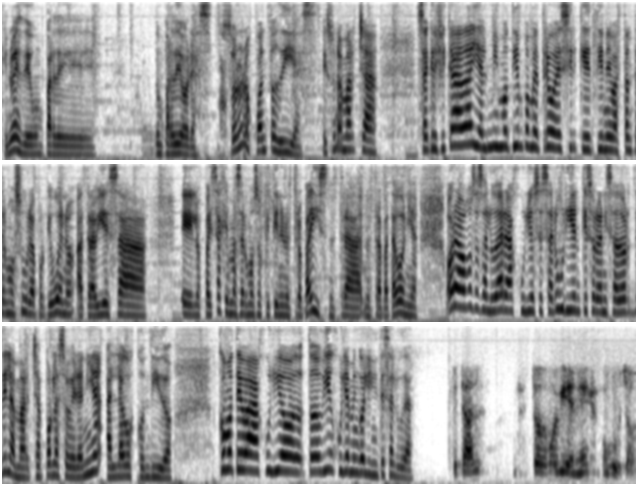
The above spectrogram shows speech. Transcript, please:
que no es de un par de, de un par de horas, No. son unos cuantos días. Es una marcha sacrificada y al mismo tiempo me atrevo a decir que tiene bastante hermosura porque bueno, atraviesa eh, los paisajes más hermosos que tiene nuestro país, nuestra, nuestra Patagonia. Ahora vamos a saludar a Julio César Urien, que es organizador de la marcha por la soberanía al lago escondido. ¿Cómo te va, Julio? ¿Todo bien? Julia Mengolini te saluda. ¿Qué tal? Todo muy bien, ¿eh? Un gusto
